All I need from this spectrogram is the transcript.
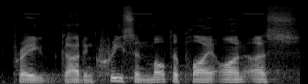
We pray, God, increase and multiply on us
